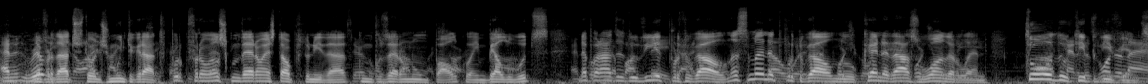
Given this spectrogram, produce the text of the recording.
Na verdade, estou-lhes muito grato, porque foram eles que me deram esta oportunidade, que me puseram num palco em Bellwoods, na parada do Dia de Portugal, na Semana de Portugal, no Canada's Wonderland, todo o tipo de eventos.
